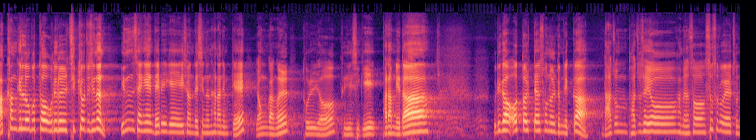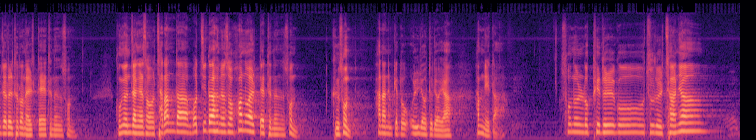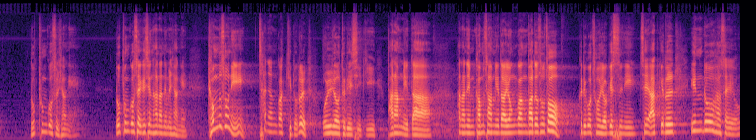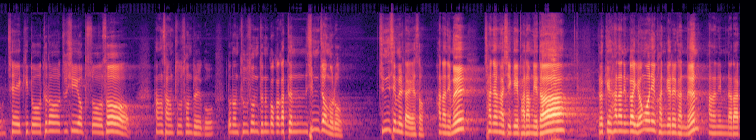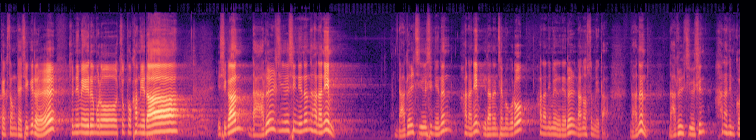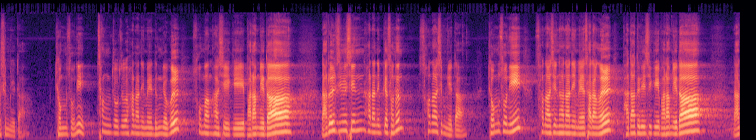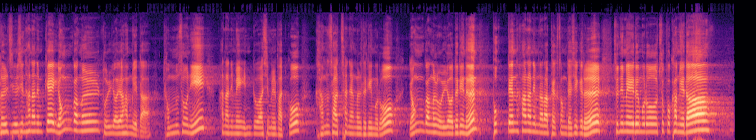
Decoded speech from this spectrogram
악한 길로부터 우리를 지켜주시는 인생의 내비게이션 되시는 하나님께 영광을 돌려드리시기 바랍니다. 우리가 어떨 때 손을 듭니까? 나 좀 봐주세요 하면서 스스로의 존재를 드러낼 때 드는 손. 공연장에서 잘한다, 멋지다 하면서 환호할 때 드는 손. 그 손 하나님께도 올려드려야 합니다. 손을 높이 들고 주를 찬양. 높은 곳을 향해 높은 곳에 계신 하나님을 향해 겸손히 찬양과 기도를 올려드리시기 바랍니다. 하나님 감사합니다. 영광 받으소서. 그리고 저 여기 있으니 제 앞길을 인도하세요. 제 기도 들어주시옵소서. 항상 두 손 들고 또는 두 손 드는 것과 같은 심정으로 진심을 다해서 하나님을 찬양하시기 바랍니다. 그렇게 하나님과 영원히 관계를 갖는 하나님 나라 백성 되시기를 주님의 이름으로 축복합니다. 이 시간 나를 지으신 이는 하나님, 나를 지으신 이는 하나님이라는 제목으로 하나님의 은혜를 나눴습니다. 나는 나를 지으신 하나님 것입니다. 겸손히 창조주 하나님의 능력을 소망하시기 바랍니다. 나를 지으신 하나님께서는 선하십니다. 겸손히 선하신 하나님의 사랑을 받아들이시기 바랍니다. 나를 지으신 하나님께 영광을 돌려야 합니다. 겸손히 하나님의 인도하심을 받고 감사 찬양을 드림으로 영광을 올려드리는 복된 하나님 나라 백성 되시기를 주님의 이름으로 축복합니다.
